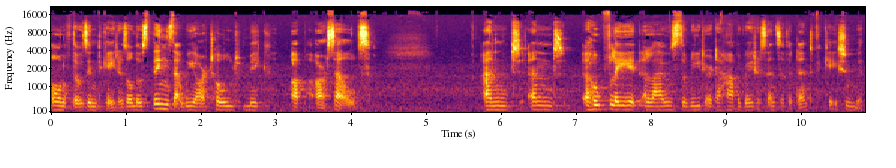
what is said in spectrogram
all of those indicators, all those things that we are told make up ourselves. And, and hopefully, it allows the reader to have a greater sense of identification with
